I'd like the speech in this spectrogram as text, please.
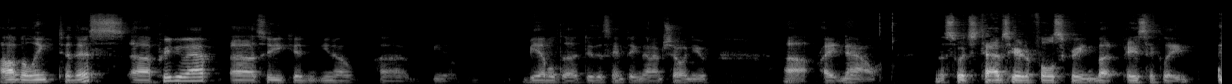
I'll have a link to this uh, preview app so you can you know you know be able to do the same thing that I'm showing you uh, right now. I'm switch tabs here to full screen, but basically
